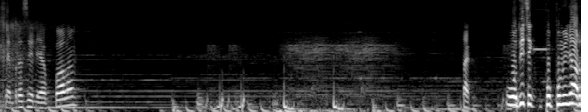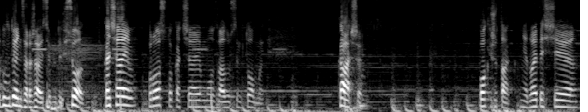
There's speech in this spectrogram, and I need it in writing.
Все, Бразилія впала. Так. О, дивіться, по, по мільярду в день заражаються люди. Все, качаємо, просто качаємо зразу симптоми. Кашель. Поки що так. Ні, давайте ще.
